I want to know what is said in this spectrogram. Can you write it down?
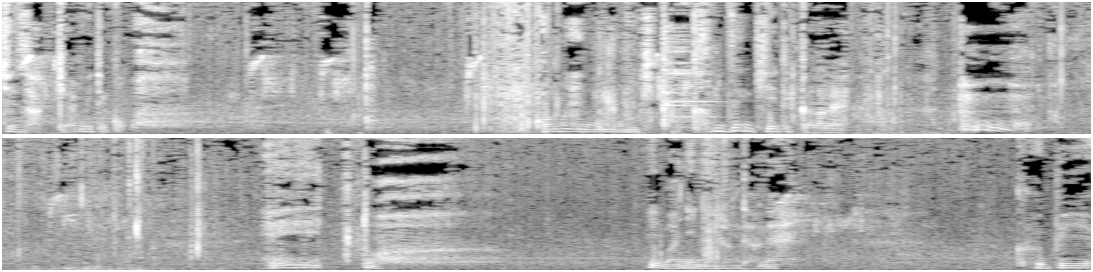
地図発見見てこう。この辺もう完全消えてるからね。えー、っと。今2にいるんだよね。首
